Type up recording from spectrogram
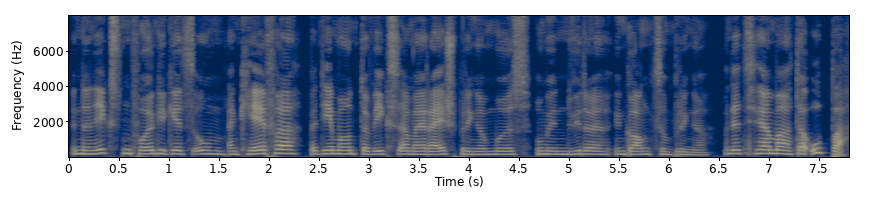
In der nächsten Folge geht es um einen Käfer, bei dem man unterwegs einmal reinspringen muss, um ihn wieder in Gang zu bringen. Und jetzt hören wir der Opa.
